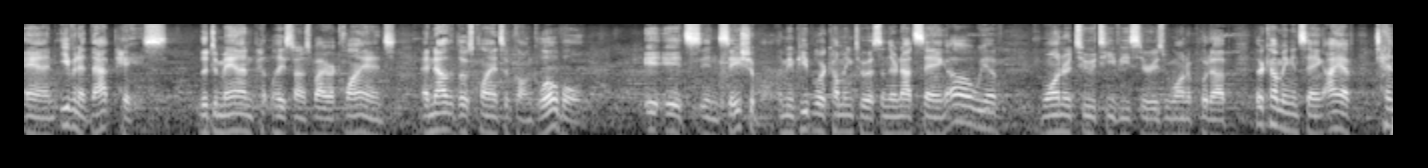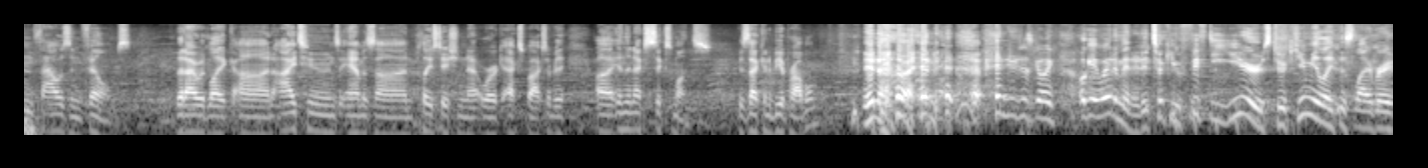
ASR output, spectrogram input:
and even at that pace, the demand placed on us by our clients, and now that those clients have gone global, it, it's insatiable. I mean, people are coming to us and they're not saying, "Oh, we have." One or two TV series we want to put up. They're coming and saying, I have 10,000 films that I would like on iTunes, Amazon, PlayStation Network, Xbox, everything uh, in the next six months. Is that going to be a problem? You know, and, and, you're just going, okay, wait a minute. It took you 50 years to accumulate this library,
